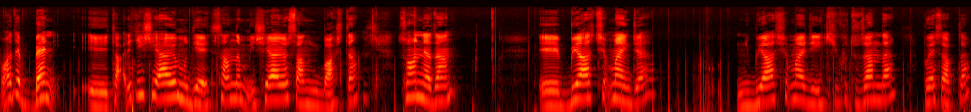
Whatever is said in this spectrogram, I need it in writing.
Bu arada ben e, tarih işe yarıyor mu diye sandım işe yarıyor sandım başta. Sonradan e, biraz çıkmayınca biraz çıkmayınca iki kutudan da bu hesapta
